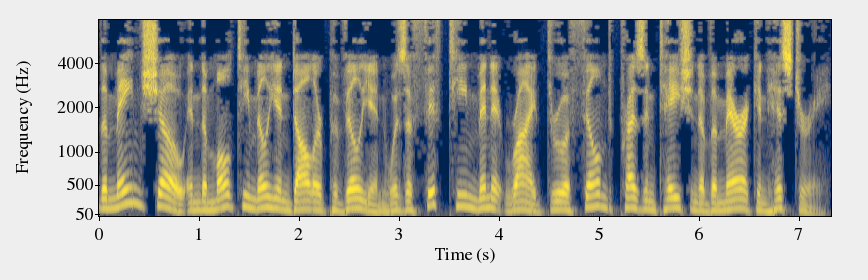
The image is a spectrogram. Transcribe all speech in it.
The main show in the multi-million dollar pavilion was a 15-minute ride through a filmed presentation of American history.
